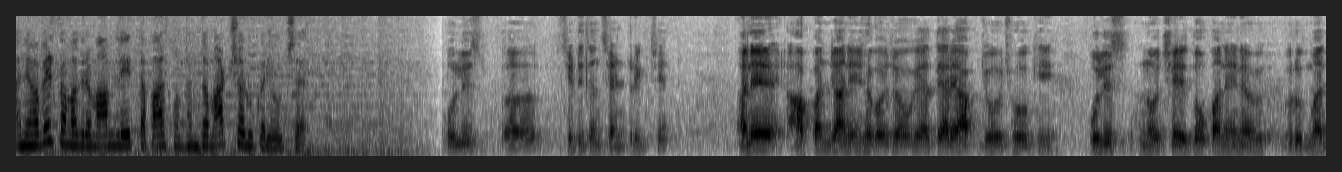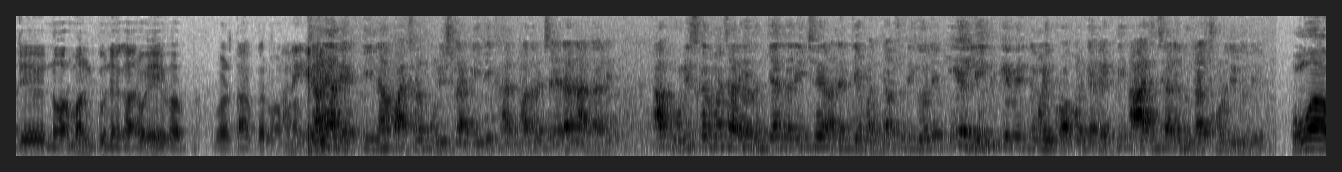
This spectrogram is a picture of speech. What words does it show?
અને હવે સમગ્ર મામલે તપાસનો ધમધમાટ શરૂ કર્યો છે. પોલીસ સિટીઝન સેન્ટ્રિક છે. અને આપ પણ જાણી શકો છો કે અત્યારે આપ જો છો કે પોલીસનો છે તો પણ એના વિરુદ્ધમાં જે નોર્મલ ગુનેગાર હોય એવા વર્તાવ કરવામાં અને આવે જાણે આ પોલીસ કર્મચારી હત્યા કરી છે અને તે પંજાબ સુધી ગયો છે. એ લિંક કેવી રીતે મળી? પ્રોપર કે વ્યક્તિ આજ છે અને ગુજરાત છોડી દીધું છે? હું આ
